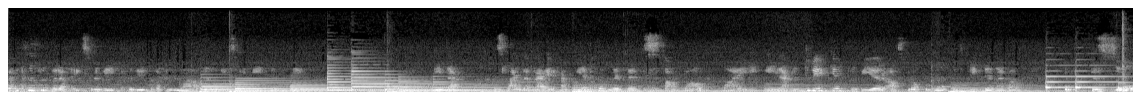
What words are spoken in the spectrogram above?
Ek het gistermiddag 'n eksperiment gedoen wat ek laat om eksperimente te doen. En ek besluit dat hy ek weet gewoonlik stap help my en ek het twee keer probeer afsprake maak met vriendinne wat op bizarre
